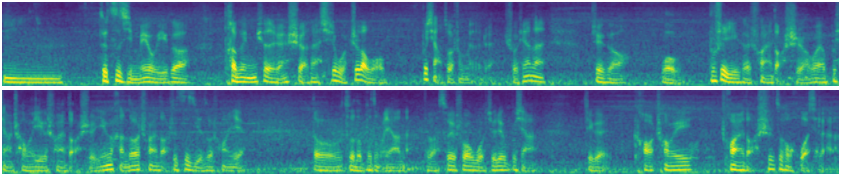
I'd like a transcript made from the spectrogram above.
嗯，对自己没有一个特别明确的人设，但其实我知道我。不想做什么样的人。首先呢，这个我不是一个创业导师，我也不想成为一个创业导师，因为很多创业导师自己做创业都做的不怎么样的，对吧？所以说我绝对不想这个靠成为创业导师最后火起来了，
